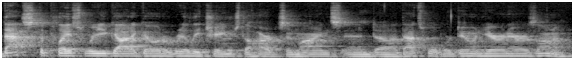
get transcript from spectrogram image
That's the place where you got to go to really change the hearts and minds, and uh, that's what we're doing here in Arizona.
